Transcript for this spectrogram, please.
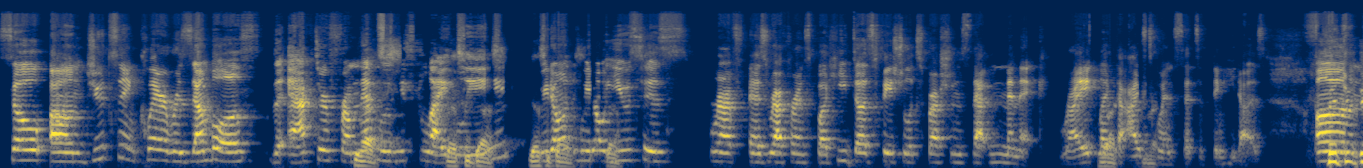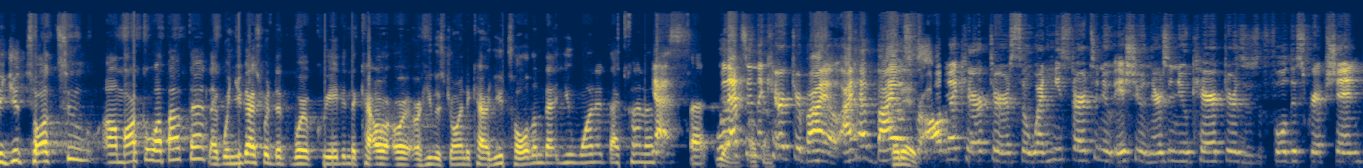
So um Jude St. Clair resembles the actor from that Yes. movie Yes, slightly. does. Yes, we don't we don't Yeah. use his ref as reference, but he does facial expressions that mimic, right? Like Right, the eye right. squints. That's a thing he does. Did Um, you did you talk to uh, Marco about that? Like when you guys were the, were creating the character, or, or he was drawing the character, you told him that you wanted that kind of. Yes. That? Well, Yeah, that's in the character bio. I have bios for all my characters. So when he starts a new issue and there's a new character, there's a full description.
